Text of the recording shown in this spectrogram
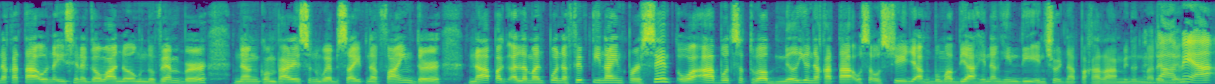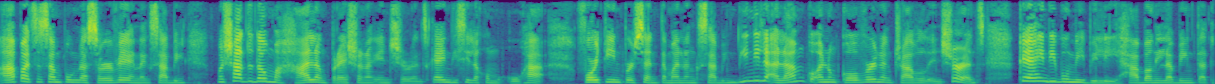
na katao na isinagawa noong November ng comparison website na Finder, napag-alaman po na 59% o aabot sa 12 million na katao sa Australia ang bumabiyahe ng hindi insured. Napakarami nun, Ang Maridel. dami ah, apat sa sampung na survey ang nagsabing masyado daw mahal ang presyo ng insurance kaya hindi sila kumukuha. 14% naman ang sabing di nila alam kung anong cover ng travel insurance kaya hindi bumibili habang 13%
